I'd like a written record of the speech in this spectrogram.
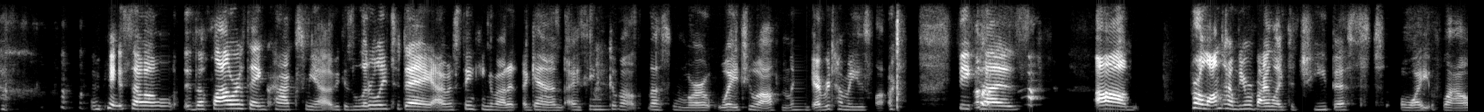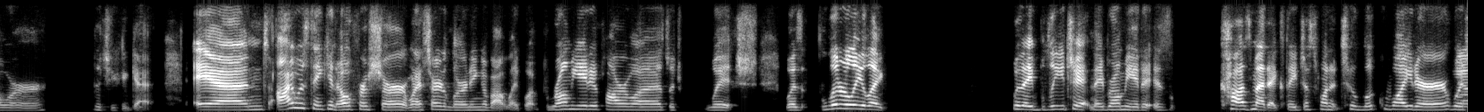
okay, so the flour thing cracks me up because literally today I was thinking about it again. I think about this flour way too often, like every time I use flour, because um for a long time we were buying like the cheapest white flour that you could get. And I was thinking, oh, for sure, when I started learning about like what bromiated flour was, which which was literally like when they bleach it and they bromiate it is cosmetic. They just want it to look whiter, which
